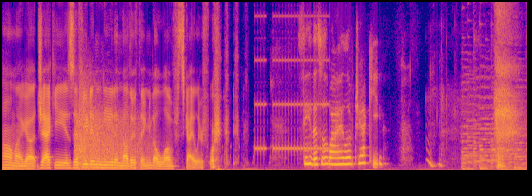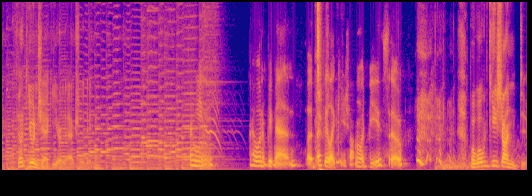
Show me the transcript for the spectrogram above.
Oh my god, Jackie, as if you didn't need another thing to love Skylar for. See, this is why I love Jackie. I feel like you and Jackie are actually dating. I mean, I wouldn't be mad, but I feel like Keyshawn would be, so. But what would Keyshawn do?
